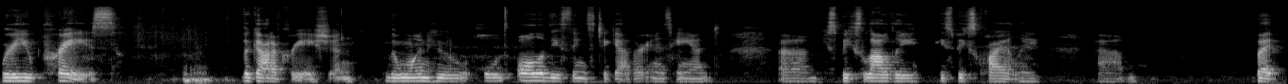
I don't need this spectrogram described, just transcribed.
where you praise the God of creation, the one who holds all of these things together in his hand. Um, he speaks loudly, he speaks quietly. Um, but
